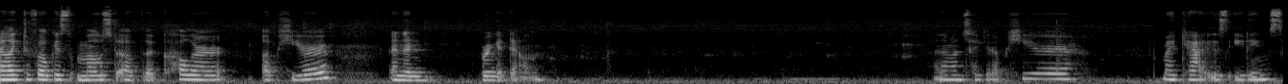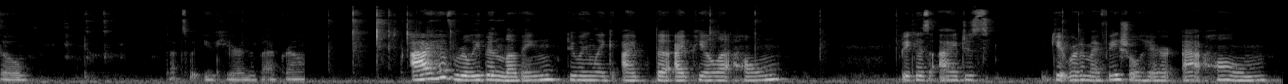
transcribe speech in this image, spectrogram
I like to focus most of the color up here and then bring it down. And I'm gonna take it up here. My cat is eating, so that's what you hear in the background. I have really been loving doing like I, the IPL at home because I just get rid of my facial hair at home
